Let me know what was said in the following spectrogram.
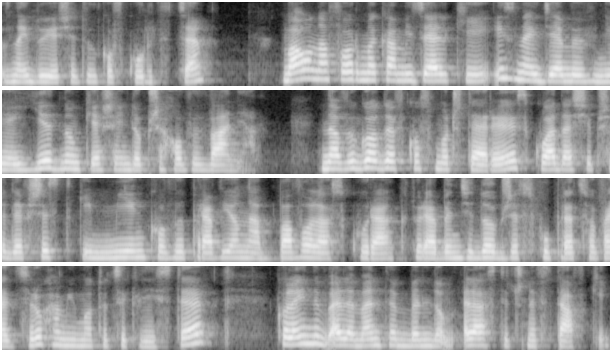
znajduje się tylko w kurtce. Ma ona formę kamizelki i znajdziemy w niej jedną kieszeń do przechowywania. Na wygodę w Cosmo 4 składa się przede wszystkim miękko wyprawiona bawola skóra, która będzie dobrze współpracować z ruchami motocyklisty. Kolejnym elementem będą elastyczne wstawki.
